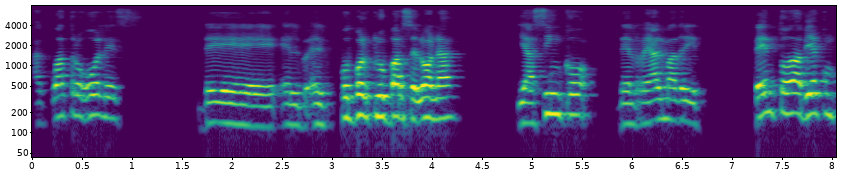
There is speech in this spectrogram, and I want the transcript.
a cuatro goles del de el Fútbol Club Barcelona y a cinco del Real Madrid. ¿Ven todavía con,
